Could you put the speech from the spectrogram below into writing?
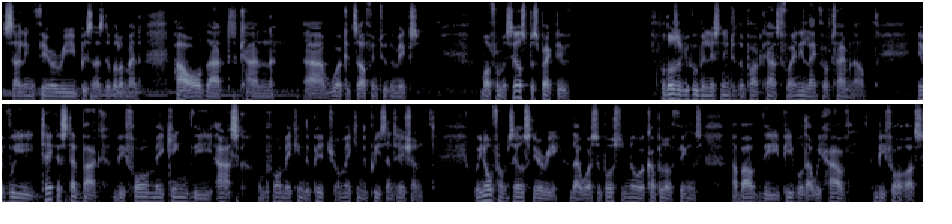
selling theory, business development, how all that can uh, work itself into the mix. But from a sales perspective, for those of you who've been listening to the podcast for any length of time now, if we take a step back before making the ask or before making the pitch or making the presentation, we know from sales theory that we're supposed to know a couple of things about the people that we have before us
